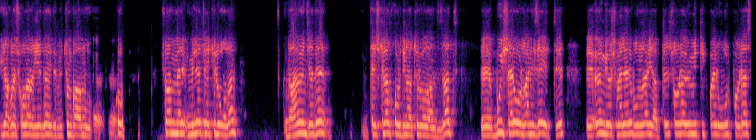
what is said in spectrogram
yaklaşık olarak 7 aydır bütün bağımı Evet, evet. şu an milletvekili olan daha önce de teşkilat koordinatörü olan zat e, bu işleri organize etti. E, ön görüşmeleri bunlar yaptı. Sonra Ümit Dikbayır, Uğur Poyraz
